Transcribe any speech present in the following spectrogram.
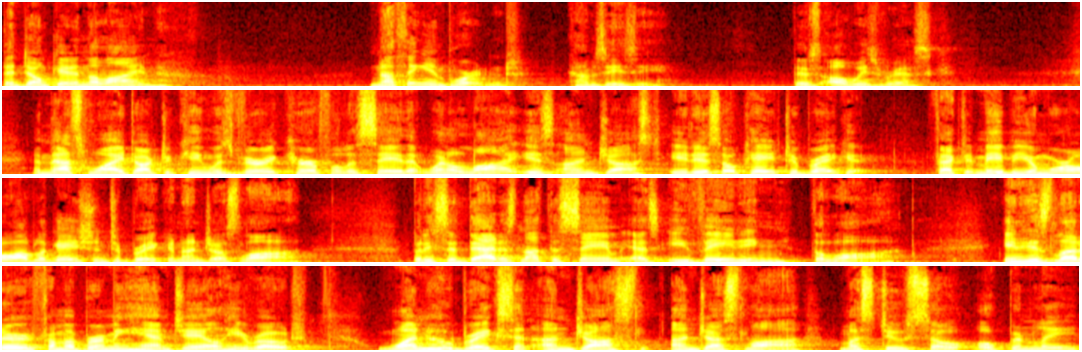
then don't get in the line. Nothing important comes easy, there's always risk. And that's why Dr. King was very careful to say that when a law is unjust, it is okay to break it. In fact, it may be your moral obligation to break an unjust law. But he said that is not the same as evading the law. In his letter from a Birmingham jail, he wrote, One who breaks an unjust, unjust law must do so openly,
